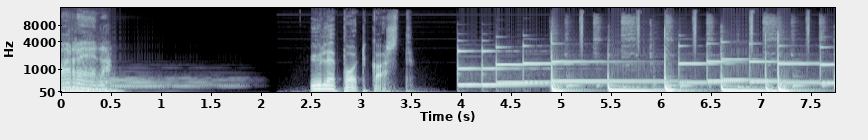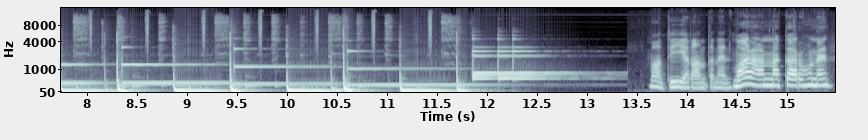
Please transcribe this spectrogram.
Areena. Yle Podcast. Mä oon Tiia Rantanen Mä oon Anna Karhunen.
